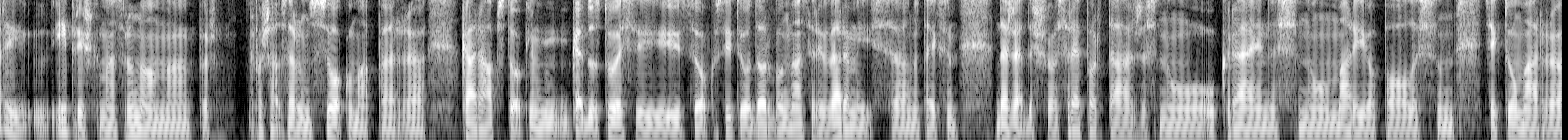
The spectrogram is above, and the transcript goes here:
Arī iepriekš, kad mēs runājam eh, par pašā sarunas sākumā par uh, kara apstākļiem, kādos tu esi sākusi to darbu, un mēs arī veramies, uh, nu, teiksim, dažādas šos reportāžas no Ukrainas, no Mariupoles, un cik tomēr uh,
